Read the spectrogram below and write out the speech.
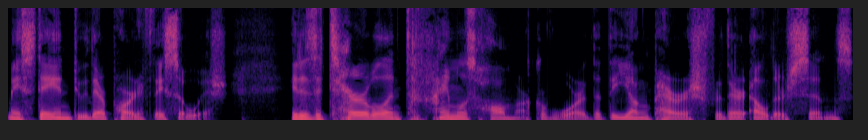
may stay and do their part if they so wish. It is a terrible and timeless hallmark of war that the young perish for their elders' sins.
